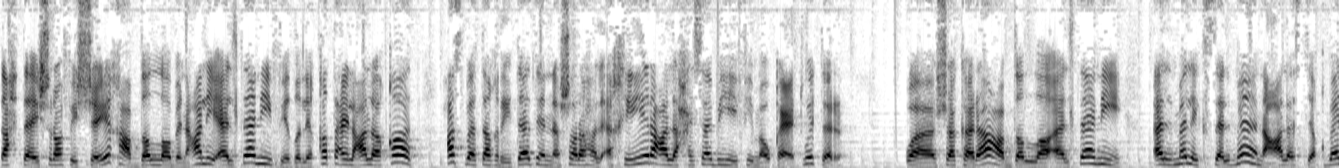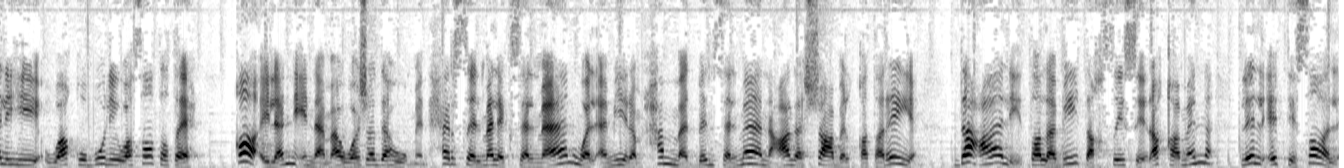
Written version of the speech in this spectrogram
تحت إشراف الشيخ عبد الله بن علي آل ثاني في ظل قطع العلاقات حسب تغريدات نشرها الأخير على حسابه في موقع تويتر. وشكر عبد الله آل ثاني الملك سلمان على استقباله وقبول وساطته. قائلا إن ما وجده من حرص الملك سلمان والأمير محمد بن سلمان على الشعب القطري دعا لطلب تخصيص رقم للاتصال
